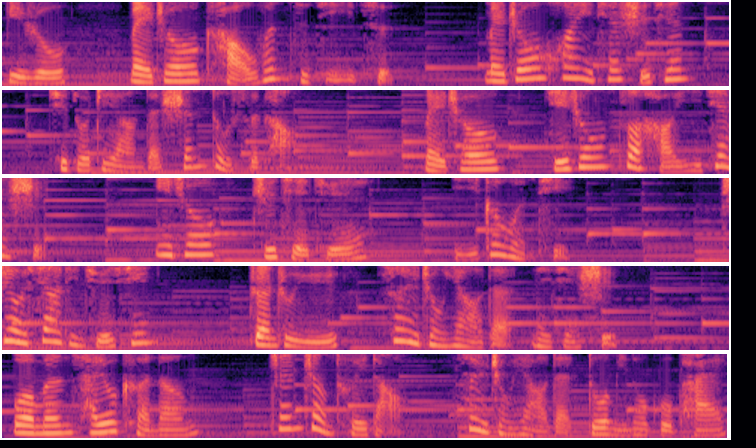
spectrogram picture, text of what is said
比如。每周拷问自己一次，每周花一天时间去做这样的深度思考，每周集中做好一件事，一周只解决一个问题。只有下定决心，专注于最重要的那件事，我们才有可能真正推倒最重要的多米诺骨牌，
